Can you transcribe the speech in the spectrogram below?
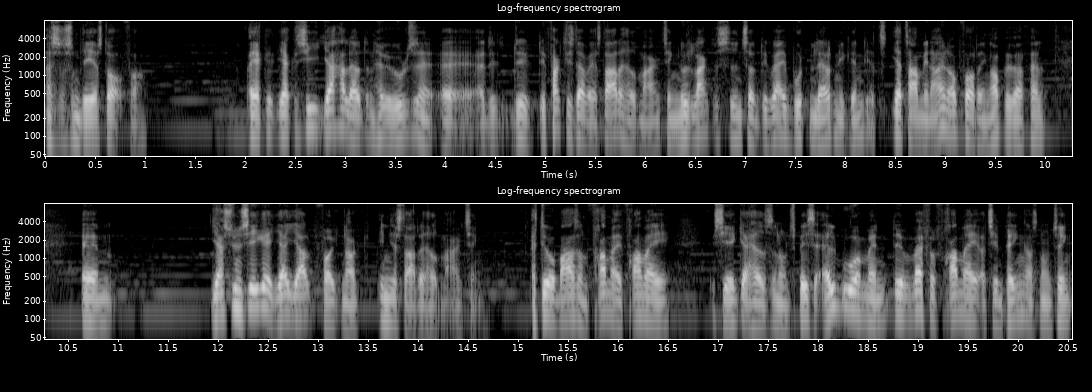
Altså som det, jeg står for. Og jeg, jeg kan sige, at jeg har lavet den her øvelse, øh, det, det, det er faktisk der, hvor jeg startede Health Marketing. Nu er det lang tid siden, så det kan være, at I burde lave den igen. Jeg, jeg tager min egen opfordring op i hvert fald. Øhm, jeg synes ikke, at jeg hjalp folk nok, inden jeg startede Health Marketing. Altså det var bare sådan fremad, fremad. Jeg siger ikke, at jeg havde sådan nogle spidse albuer, men det var i hvert fald fremad og tjene penge og sådan nogle ting.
